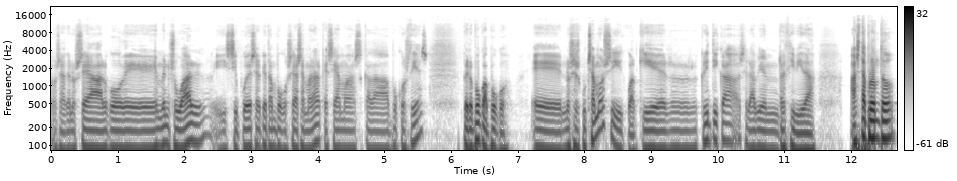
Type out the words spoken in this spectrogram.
o sea, que no sea algo de mensual y si puede ser que tampoco sea semanal, que sea más cada pocos días, pero poco a poco. Eh, nos escuchamos y cualquier crítica será bien recibida. Hasta pronto.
